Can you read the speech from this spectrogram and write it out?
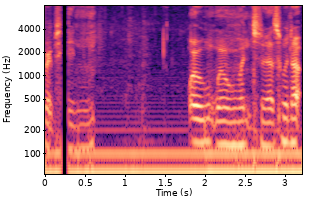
got grapes in where We went to that's we're not.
